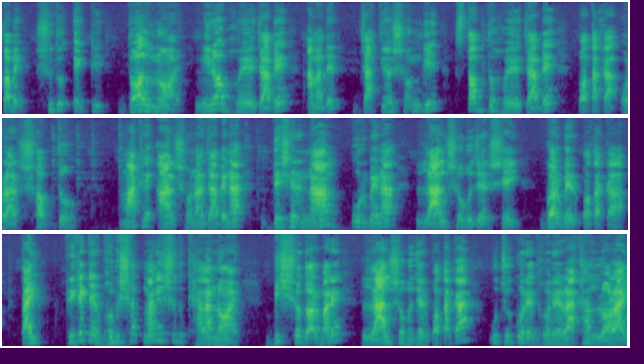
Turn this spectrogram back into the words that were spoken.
তবে শুধু একটি দল নয়, নীরব হয়ে যাবে, আমাদের জাতীয় সংগীত স্তব্ধ হয়ে যাবে, পতাকা ওড়ার শব্দ। মাঠে আর শোনা যাবে না, দেশের নাম উড়বে না, লাল সবুজের সেই গর্বের পতাকা। তাই ক্রিকেটের ভবিষ্যৎ মানেই শুধু খেলা নয়, বিশ্ব দরবারে লাল সবুজের পতাকা উঁচু করে ধরে রাখা লড়াই।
